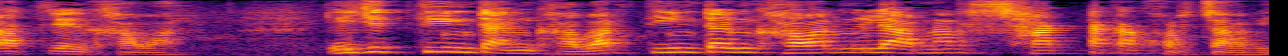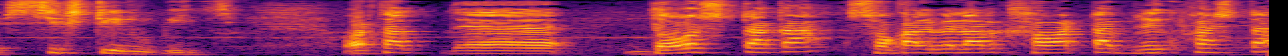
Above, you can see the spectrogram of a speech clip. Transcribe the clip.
রাত্রের খাবার। এই যে তিন টাইম খাবার, তিন টাইম খাবার মিলে আপনার ষাট টাকা খরচা হবে সিক্সটি রুপিজ অর্থাৎ দশ টাকা সকালবেলার খাবারটা ব্রেকফাস্টটা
